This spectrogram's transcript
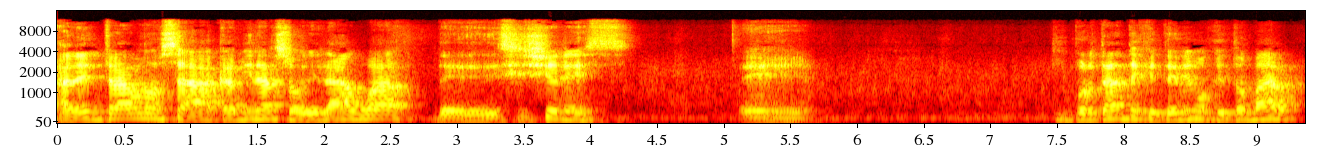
Adentrarnos a caminar sobre el agua de decisiones eh, importantes que tenemos que tomar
